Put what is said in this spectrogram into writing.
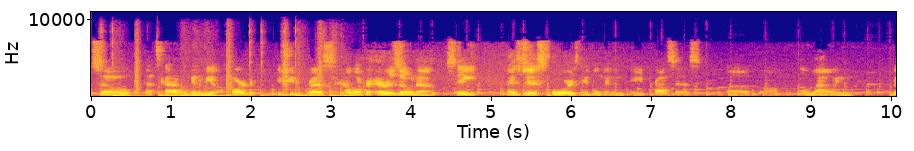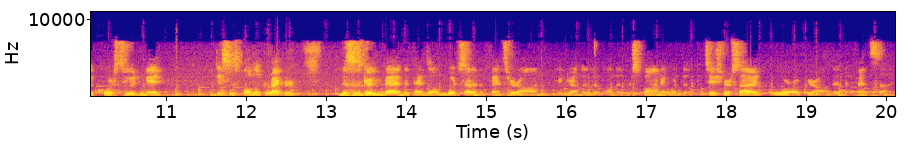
So that's kind of going to be a hard issue to press. However, Arizona State has just or is implementing a process of um, allowing the courts to admit this is public record. This is good and bad. Depends on which side of the fence you're on. If you're on the on the respondent or the petitioner side, or if you're on the defense side.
